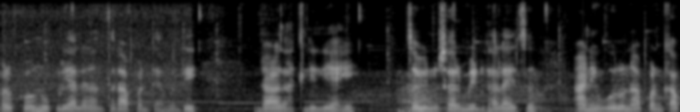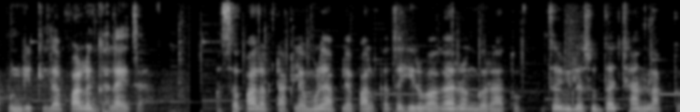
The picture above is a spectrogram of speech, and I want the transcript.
खळखळून उकळी आल्यानंतर आपण त्यामध्ये डाळ घातलेली आहे. चवीनुसार मीठ घालायचं आणि वरून आपण कापून घेतलेला पालक घालायचा. असं पालक टाकल्यामुळे आपल्या पालकाचा हिरवागार रंग राहतो. चवीलासुद्धा छान लागतं.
